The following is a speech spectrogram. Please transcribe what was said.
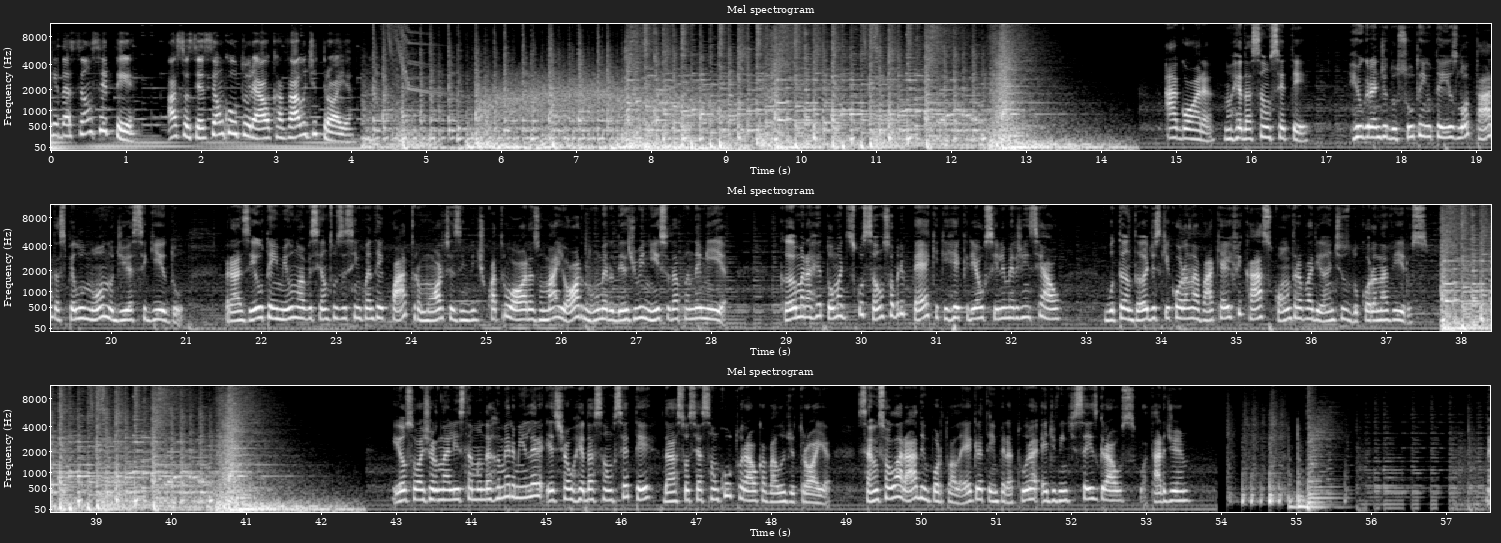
Redação CT Associação Cultural Cavalo de Troia. Agora, no Redação CT. Rio Grande do Sul tem UTIs lotadas pelo nono dia seguido. Brasil tem 1.954 mortes em 24 horas, o maior número desde o início da pandemia. Câmara retoma a discussão sobre PEC que recria auxílio emergencial. Butantan diz que Coronavac é eficaz contra variantes do coronavírus. Eu sou a jornalista Amanda Hammermiller, este é o Redação CT da Associação Cultural Cavalo de Troia. Céu ensolarado em Porto Alegre, a temperatura é de 26 graus. Boa tarde.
